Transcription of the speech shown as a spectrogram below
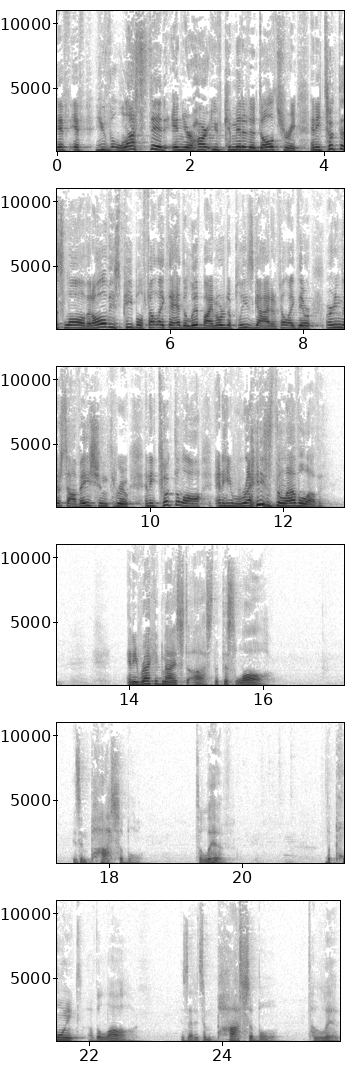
If, if you've lusted in your heart, you've committed adultery. And he took this law that all these people felt like they had to live by in order to please God and felt like they were earning their salvation through. And he took the law and he raised the level of it. And he recognized to us that this law is impossible to live. The point of the law is that it's impossible to live.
